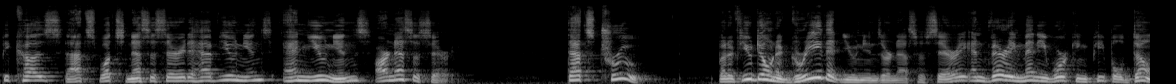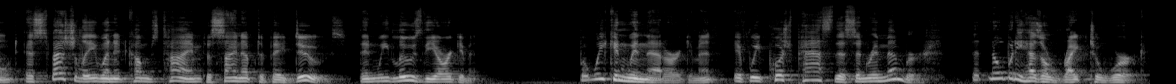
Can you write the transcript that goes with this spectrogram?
because that's what's necessary to have unions, and unions are necessary. That's true. But if you don't agree that unions are necessary, and very many working people don't, especially when it comes time to sign up to pay dues, then we lose the argument. But we can win that argument if we push past this and remember that nobody has a right to work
